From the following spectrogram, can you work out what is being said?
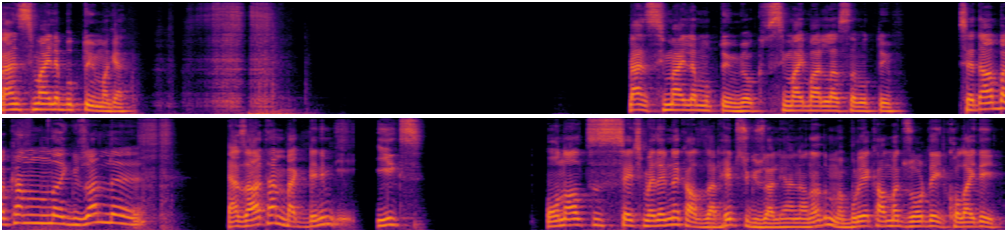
Ben Simay'la mutluyum aga. Ben Simay'la mutluyum. Yok Simay Barlas'la mutluyum. Seda Bakan'la güzel de ya zaten bak benim ilk 16 seçmelerine kaldılar. Hepsi güzel yani anladın mı? Buraya kalmak zor değil, kolay değil.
